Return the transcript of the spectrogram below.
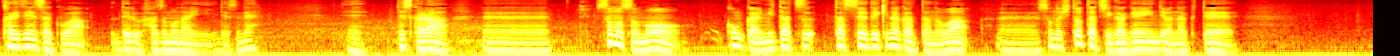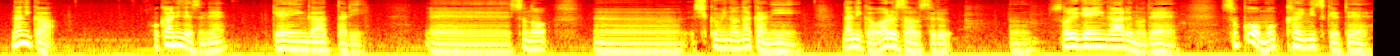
改善策は出るはずもないですね。えー、ですから、えー、そもそも今回未達、達成できなかったのは、えー、その人たちが原因ではなくて、何か他にですね、原因があったり、えー、その、うん、仕組みの中に何か悪さをする、うん、そういう原因があるので、そこをもう一回見つけて、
